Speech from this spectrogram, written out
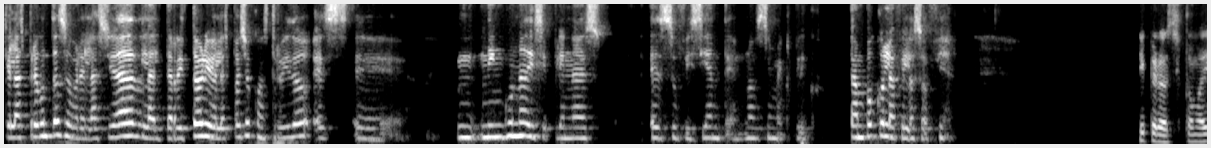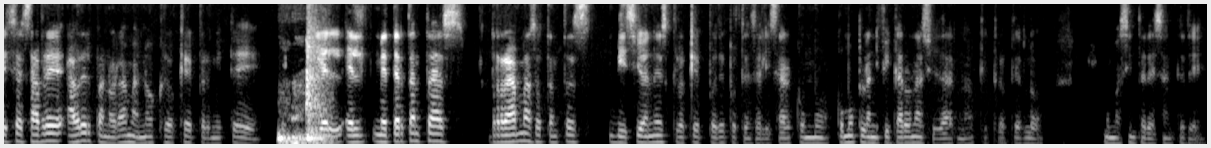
que las preguntas sobre la ciudad, el territorio, el espacio construido, es eh, ninguna disciplina es, es suficiente, no sé si me explico. Tampoco la filosofía. Sí, pero como dices, abre, abre el panorama, ¿no? Creo que permite, y el, meter tantas ramas o tantas visiones, creo que puede potencializar cómo, cómo planificar una ciudad, ¿no? Que creo que es lo, más interesante de,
